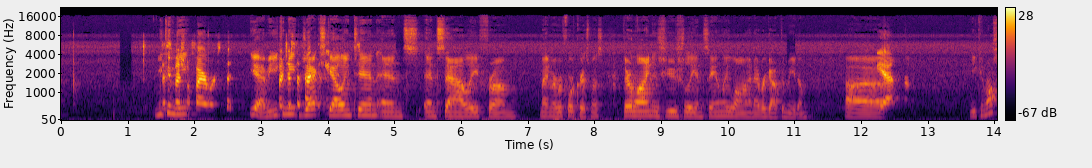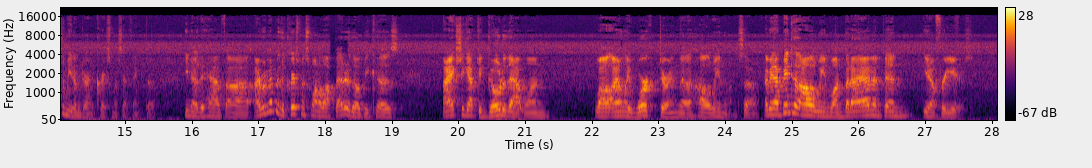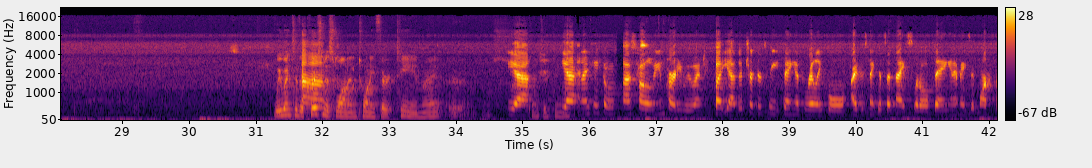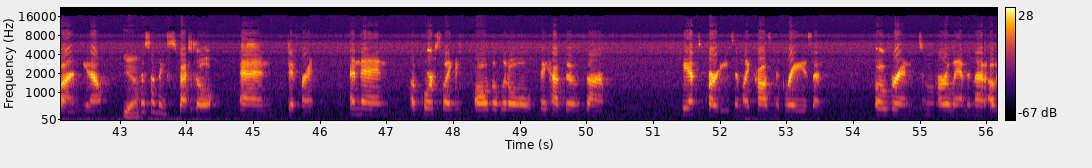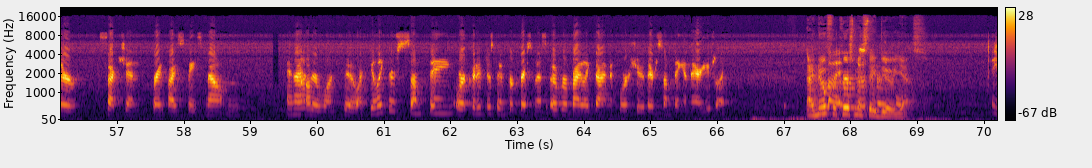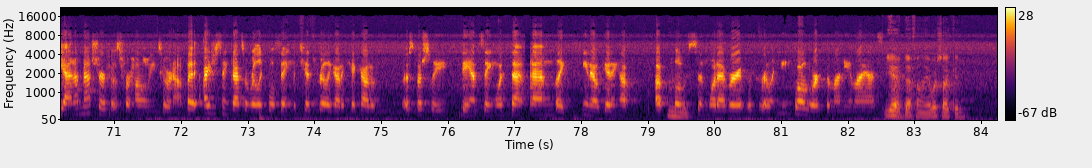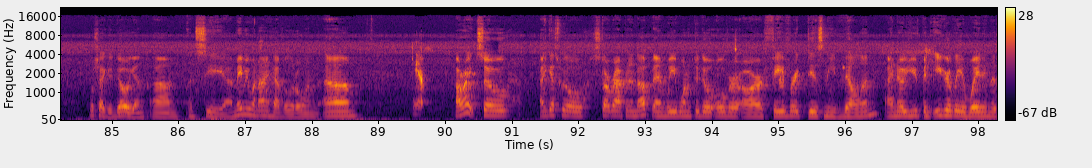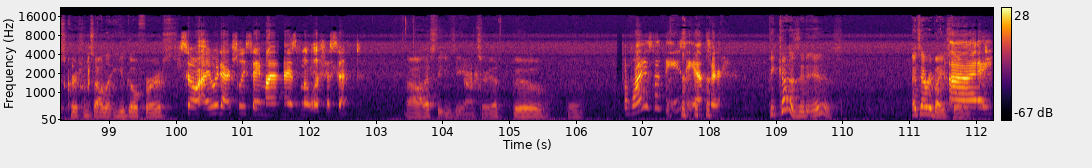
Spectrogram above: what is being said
You the can special meet, fireworks, but yeah, I mean, you but can meet Jack Skellington and and Sally from Nightmare Before Christmas. Their line is usually insanely long. I never got to meet them. Uh, yeah. You can also meet them during Christmas, I think, though. You know, they have. Uh, I remember the Christmas one a lot better though because I actually got to go to that one while I only worked during the Halloween one. So I mean, I've been to the Halloween one, but I haven't been, you know, for years. We went to the Um, Christmas one in 2013, right? Yeah. 2015. Yeah, and I think the last Halloween party we went to. But yeah, the trick or treat thing is really cool. I just think it's a nice little thing and it makes it more fun, you know? Yeah. Just something special and different. And then, of course, like all the little, they have those um, dance parties and like Cosmic Rays and over in Tomorrowland in that other section right by Space Mountain. And another one too. I feel like there's something, or it could have just been for Christmas, over by like Diamond Horseshoe. There's something in there usually. I know for Christmas they really do, cool. yes. Yeah, and I'm not sure if it was for Halloween too or not, but I just think that's a really cool thing. The kids really got a kick out of, especially dancing with them, like you know, getting up up Mhm. close and whatever. It was really neat. Well worth the money in my eyes. Yeah, definitely. I wish I could. Wish I could go again. Um, let's see. Uh, maybe when I have a little one. Um, Yeah. all right. So I guess we'll start wrapping it up, and we wanted to go over our favorite Disney villain. I know you've been eagerly awaiting this, Christian, so I'll let you go first. So I would actually say mine is Maleficent. Oh, that's the easy answer. That's boo, boo. But why is that the easy answer? Because it is. That's everybody's favorite. I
